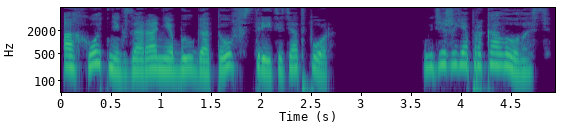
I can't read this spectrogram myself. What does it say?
Охотник заранее был готов встретить отпор. Где же я прокололась?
